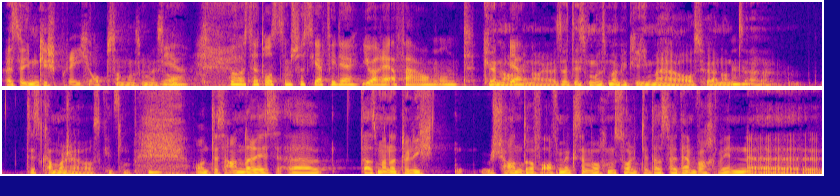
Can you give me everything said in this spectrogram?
also im Gespräch ab, sagen wir es mal so. Ja. Du hast ja trotzdem schon sehr viele Jahre Erfahrung und. Genau, ja. genau. Also das muss man wirklich immer heraushören und mhm. äh, das kann man schon herauskitzeln. Mhm. Und das andere ist, äh, dass man natürlich schauen, darauf aufmerksam machen sollte, dass halt einfach, wenn äh,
